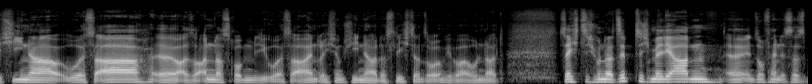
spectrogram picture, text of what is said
China, USA, also andersrum die USA in Richtung China, das liegt dann so irgendwie bei 160, 170 Milliarden. Insofern ist das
